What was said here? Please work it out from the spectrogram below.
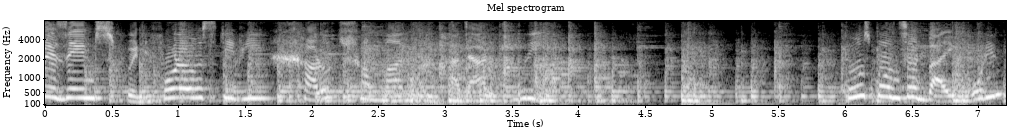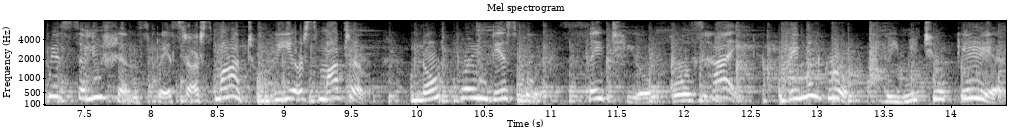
Presents twenty four hours TV শারদ সম্মান দু হাজার কুড়ি co-sponsored by Orin pace solution best smart we are smarter north point disco set your goals high premier group we your career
